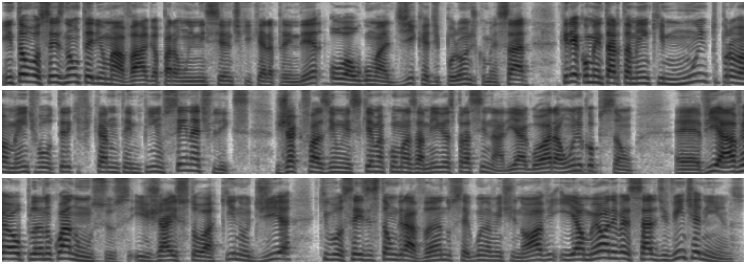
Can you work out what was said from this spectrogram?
Então vocês não teriam uma vaga para um iniciante que quer aprender ou alguma dica de por onde começar? Queria comentar também que muito provavelmente vou ter que ficar um tempinho sem Netflix, já que fazia um esquema com umas amigas para assinar, e agora a única opção é, viável é o plano com anúncios. E já estou aqui no dia que vocês estão gravando, segunda 29, e é o meu aniversário de 20 aninhos.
